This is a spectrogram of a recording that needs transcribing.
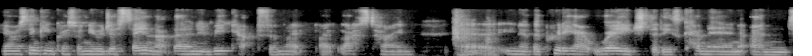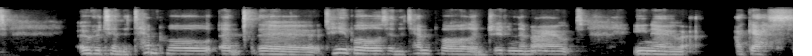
Yeah, I was thinking, Chris, when you were just saying that, then in recap from like like last time, uh, you know, they're pretty outraged that he's come in and overturned the temple, um, the tables in the temple, and driven them out. You know, I guess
